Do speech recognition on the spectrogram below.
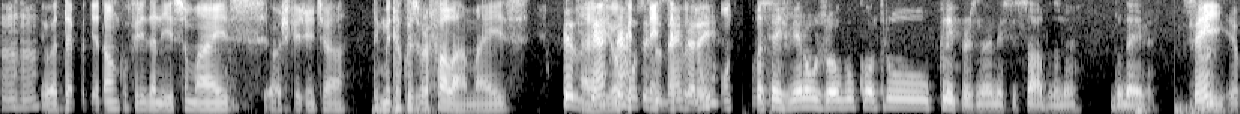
Uhum. Eu até podia dar uma conferida nisso, mas eu acho que a gente já tem muita coisa para falar, mas. Pedro, é, tem as perguntas do Denver aí? Ponto... Vocês viram o jogo contra o Clippers, né? Nesse sábado, né? Do Denver. Sim, eu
